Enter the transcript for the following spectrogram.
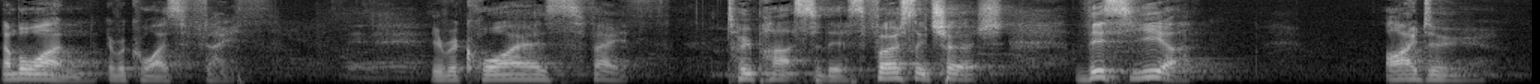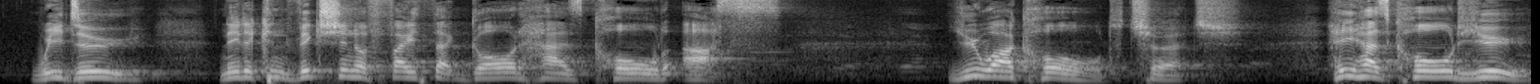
Number one, it requires faith. It requires faith. Two parts to this. Firstly, church, this year, I do, we do need a conviction of faith that God has called us. You are called, church. He has called you.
